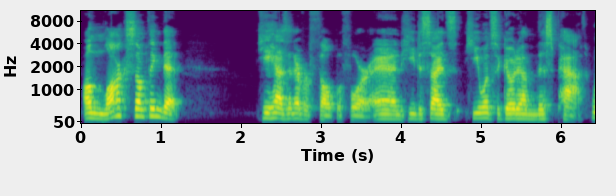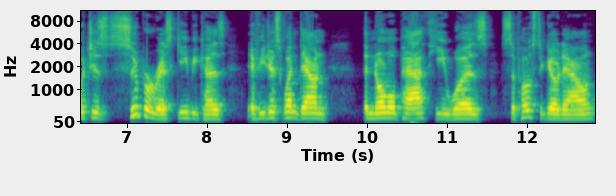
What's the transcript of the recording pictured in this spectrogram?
unlocks something that he hasn't ever felt before. And he decides he wants to go down this path, which is super risky because if he just went down the normal path he was supposed to go down,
